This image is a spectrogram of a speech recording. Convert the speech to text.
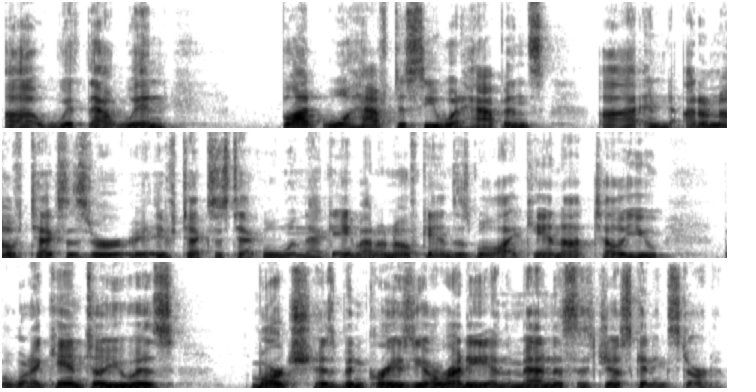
uh, with that win, but we'll have to see what happens. Uh, and I don't know if Texas or if Texas Tech will win that game. I don't know if Kansas will. I cannot tell you. But what I can tell you is March has been crazy already, and the madness is just getting started.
